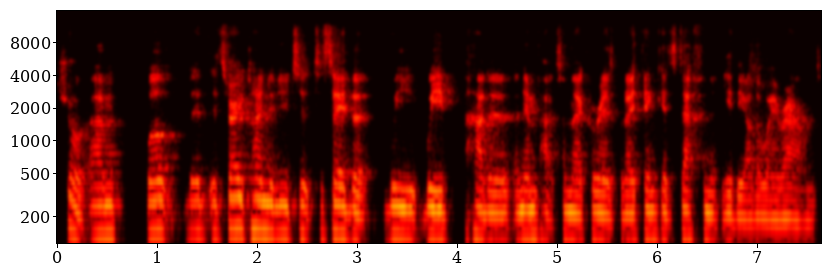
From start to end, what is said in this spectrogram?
Sure. Um, well, it's very kind of you to, to say that we we had a, an impact on their careers, but I think it's definitely the other way around.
